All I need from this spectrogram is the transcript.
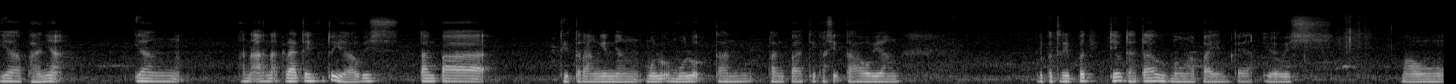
Ya banyak yang anak-anak kreatif itu ya wis tanpa diterangin yang muluk-muluk tan tanpa dikasih tahu yang ribet-ribet dia udah tahu mau ngapain. Kayak ya wis mau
